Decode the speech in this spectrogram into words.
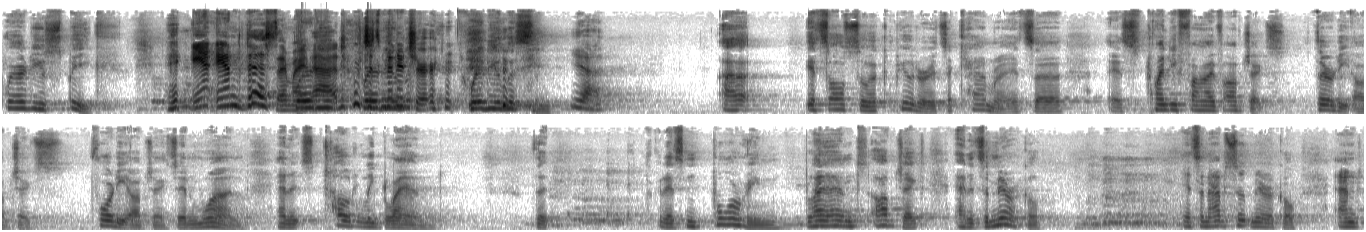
Where do you speak? And, and this, I might add, which is miniature. where do you listen? yeah. Uh, it's also a computer, it's a camera, it's, a, it's 25 objects, 30 objects, 40 objects in one, and it's totally bland. The, look at it, it's boring, bland object, and it's a miracle. It's an absolute miracle. And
